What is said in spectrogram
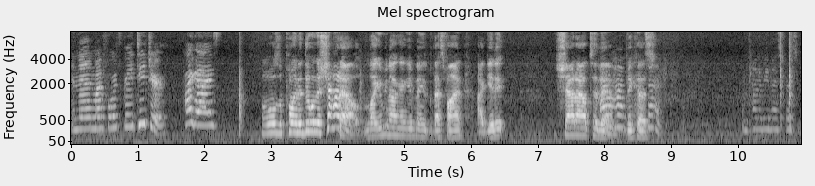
And then my fourth grade teacher. Hi, guys. What was the point of doing the shout out? Like, if you're not gonna give names, but that's fine. I get it. Shout out to them because consent. I'm trying to be a nice person.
